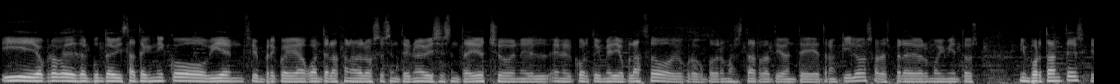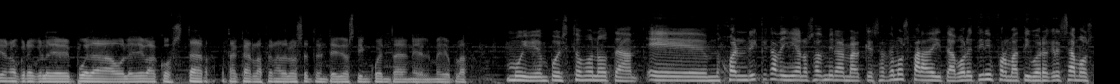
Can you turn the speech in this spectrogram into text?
Y yo creo que desde el punto de vista técnico, bien, siempre que aguante la zona de los 69 y 68 en el, en el corto y medio plazo, yo creo que podremos estar relativamente tranquilos a la espera de ver movimientos importantes. Yo no creo que le pueda o le deba costar atacar la zona de los 72-50 en el medio plazo. Muy bien, pues tomo nota. Eh, Juan Enrique Cadeñanos, Admiral Márquez, hacemos paradita, boletín informativo, regresamos.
